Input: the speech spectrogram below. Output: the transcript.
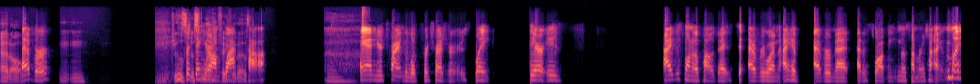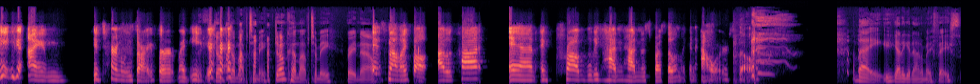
at all. ever. Mm-mm. Jill's but just then you're on blacktop and you're trying to look for treasures. Like there is. I just want to apologize to everyone I have ever met at a swap meet in the summertime. Like I'm eternally sorry for my behavior. Don't come up to me. Don't come up to me right now. It's not my fault. I was hot and I probably hadn't had an espresso in like an hour. So But You got to get out of my face.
